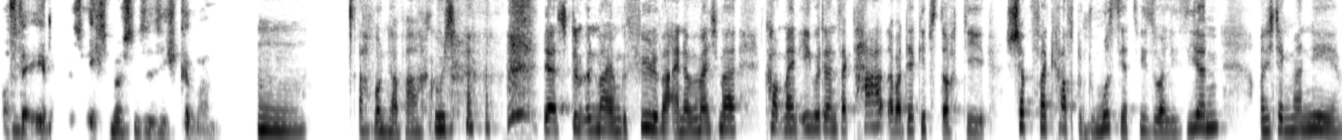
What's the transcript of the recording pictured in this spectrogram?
Auf mhm. der Ebene des Ichs müssen Sie sich kümmern. Mhm. Ach, wunderbar, gut. Ja, es stimmt mit meinem Gefühl überein. Aber manchmal kommt mein Ego dann und sagt, hart, aber der gibt's doch die Schöpferkraft und du musst jetzt visualisieren. Und ich denke mal, nee,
